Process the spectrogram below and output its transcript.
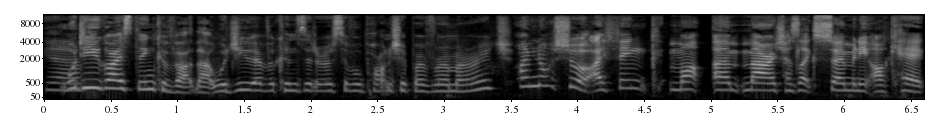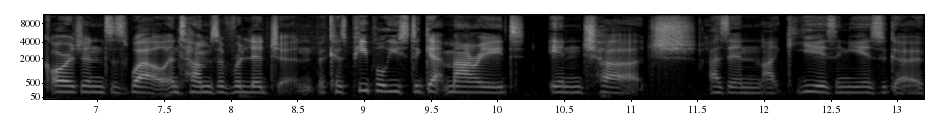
Yeah. What do you guys think about that? Would you ever consider a civil partnership over a marriage? I'm not sure. I think ma- um, marriage has like so many archaic origins as well in terms of religion because people used to get married in church, as in like years and years ago,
